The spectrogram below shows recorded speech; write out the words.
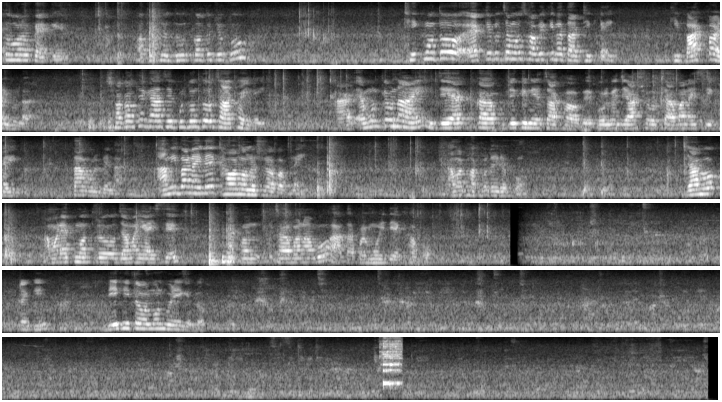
বড় প্যাকেট। অথচ দুধ কতটুকু? ঠিক মতো এক টেবিল চামচ হবে কিনা তার ঠিক নাই। কি বাট পার এগুলা। সকাল থেকে আজ এ পর্যন্ত চা খাই নাই। আর এমন কেউ নাই যে এক কাপ ডেকে নিয়ে চা খাওয়াবে। বলবে যে, আসো, চা বানাইছি, খাই। তা বলবে না। আমি বানাইলে খাওয়ার মানুষের অভাব নাই। আমার ভাগ্যটা এরকম। যা হোক আমার একমাত্র জামাই আইছে। এখন চা বানাবো আর তারপর মুড়ি দিয়ে খাব। দেখি তো আমার মন ভরে গেল।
